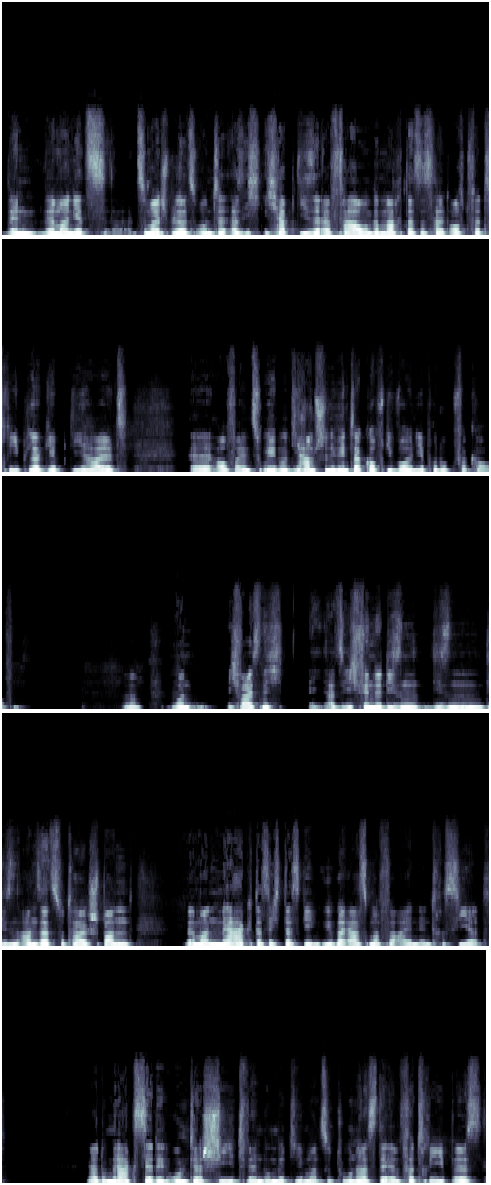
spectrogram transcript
wenn, wenn man jetzt zum Beispiel als Unter, also ich, ich habe diese Erfahrung gemacht, dass es halt oft Vertriebler gibt, die halt äh, auf einen zugehen und die haben schon im Hinterkopf, die wollen ihr Produkt verkaufen. Ja? Und ich weiß nicht, also ich finde diesen, diesen, diesen Ansatz total spannend, wenn man merkt, dass sich das Gegenüber erstmal für einen interessiert. Ja, du merkst ja den Unterschied, wenn du mit jemand zu tun hast, der im Vertrieb ist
